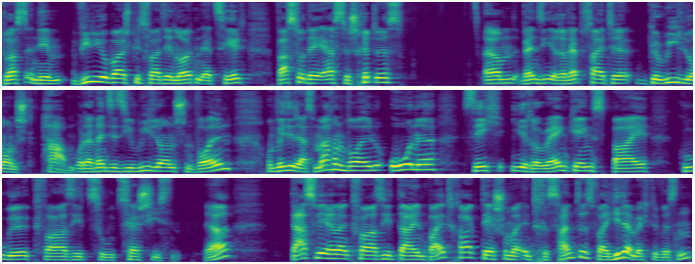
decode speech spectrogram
du hast in dem Video beispielsweise den Leuten erzählt, was so der erste Schritt ist ähm, wenn sie ihre Webseite gelauncht haben oder wenn sie sie relaunchen wollen und wie sie das machen wollen, ohne sich ihre Rankings bei Google quasi zu zerschießen. Ja, das wäre dann quasi dein Beitrag, der schon mal interessant ist, weil jeder möchte wissen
